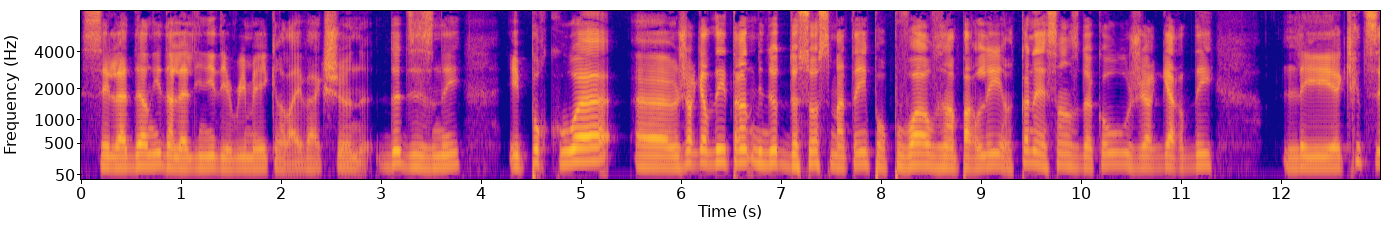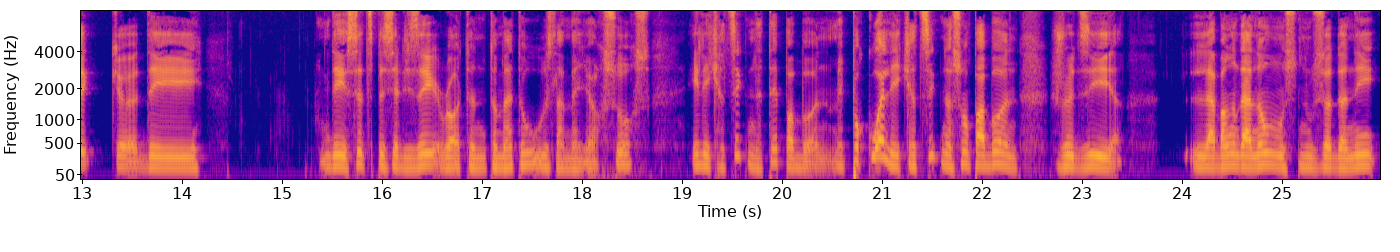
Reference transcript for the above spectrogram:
C'est la dernière dans la lignée des remakes en live action de Disney. Et pourquoi euh, j'ai regardé 30 minutes de ça ce matin pour pouvoir vous en parler en connaissance de cause. J'ai regardé les critiques euh, des sites spécialisés Rotten Tomatoes, la meilleure source, et les critiques n'étaient pas bonnes. Mais pourquoi les critiques ne sont pas bonnes? Je veux dire, la bande-annonce nous a donné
